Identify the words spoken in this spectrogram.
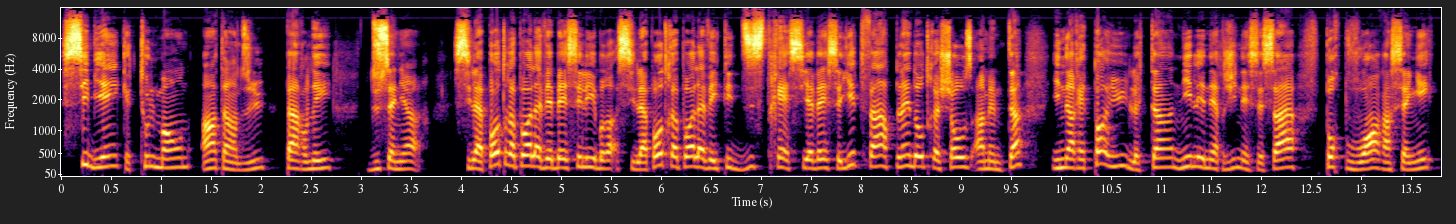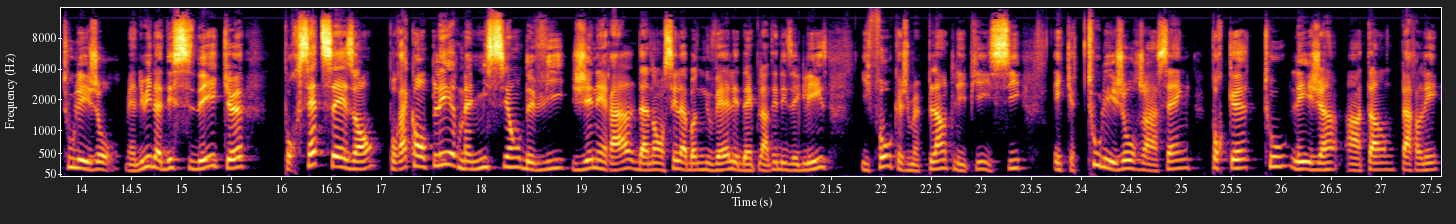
si bien que tout le monde a entendu parler du Seigneur. Si l'apôtre Paul avait baissé les bras, si l'apôtre Paul avait été distrait, s'il avait essayé de faire plein d'autres choses en même temps, il n'aurait pas eu le temps ni l'énergie nécessaire pour pouvoir enseigner tous les jours. Mais lui, il a décidé que pour cette saison, pour accomplir ma mission de vie générale d'annoncer la bonne nouvelle et d'implanter des églises, il faut que je me plante les pieds ici et que tous les jours j'enseigne pour que tous les gens entendent parler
